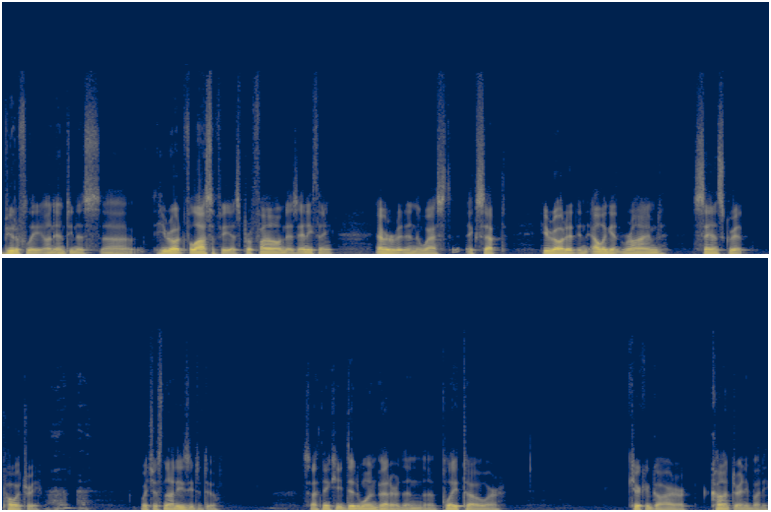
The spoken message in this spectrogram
beautifully on emptiness. Uh, he wrote philosophy as profound as anything ever written in the West, except he wrote it in elegant, rhymed Sanskrit poetry, which is not easy to do. So I think he did one better than uh, Plato or Kierkegaard or Kant or anybody.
